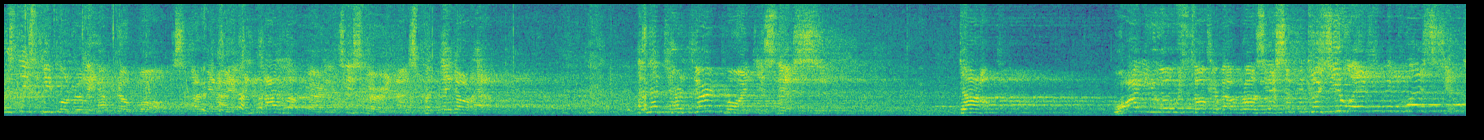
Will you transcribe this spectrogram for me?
Because these people really have no balls. I mean, I, and I love Meredith, she's very nice, but they don't have them. And then her third point is this. Donald, why do you always talk about Rosie? I said, because you asked me questions.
